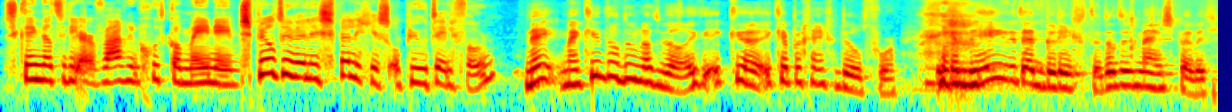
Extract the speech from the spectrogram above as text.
Dus ik denk dat ze die ervaring goed kan meenemen. Speelt u wel eens spelletjes op uw telefoon? Nee, mijn kinderen doen dat wel. Ik, ik, uh, ik heb er geen geduld voor. Ik heb de hele tijd berichten, dat is mijn spelletje.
